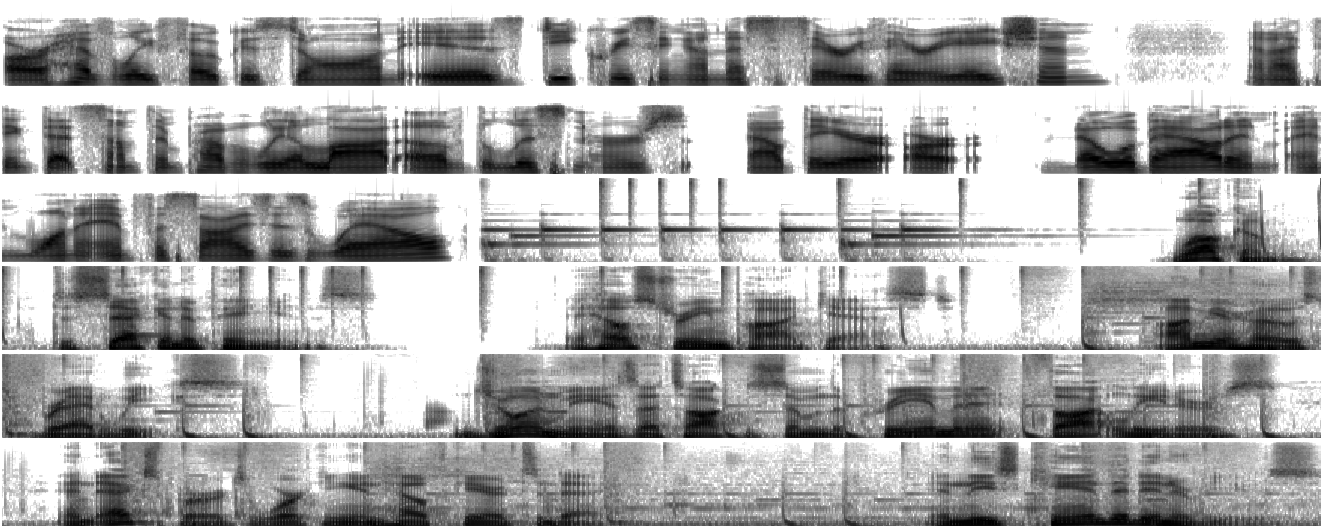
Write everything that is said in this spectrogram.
are heavily focused on is decreasing unnecessary variation, and I think that's something probably a lot of the listeners out there are know about and, and want to emphasize as well. Welcome to Second Opinions, a HealthStream podcast. I'm your host, Brad Weeks. Join me as I talk to some of the preeminent thought leaders and experts working in healthcare today. In these candid interviews,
